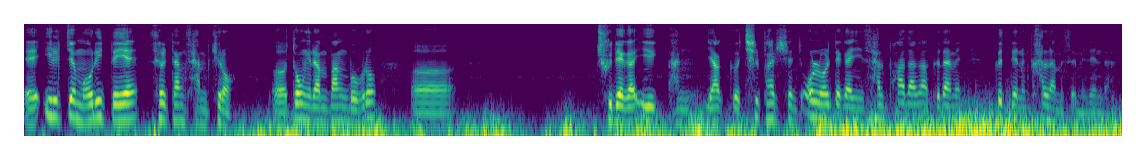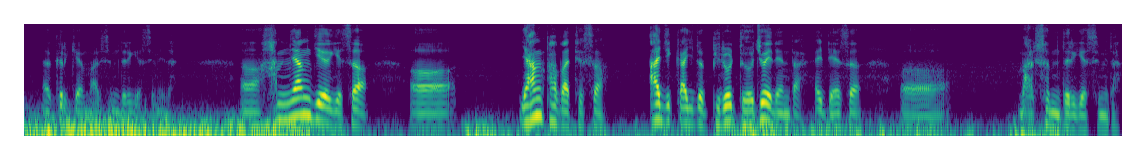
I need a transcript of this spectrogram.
1.5리터에 설탕 3kg 어, 동일한 방법으로 어, 추대가 한약그 7, 80cm 올라올 때까지 살포하다가 그 다음에 그때는 칼라만 쓰면 된다. 어, 그렇게 말씀드리겠습니다. 어, 함양 지역에서 어, 양파밭에서 아직까지도 비료를 더 줘야 된다에 대해서 어, 말씀드리겠습니다.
